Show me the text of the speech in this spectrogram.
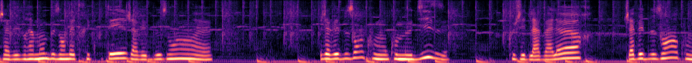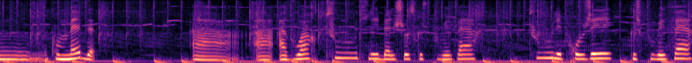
J'avais vraiment besoin d'être écoutée, j'avais besoin, euh, besoin qu'on me dise que j'ai de la valeur, j'avais besoin qu'on m'aide à, à, voir toutes les belles choses que je pouvais faire, tous les projets que je pouvais faire.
